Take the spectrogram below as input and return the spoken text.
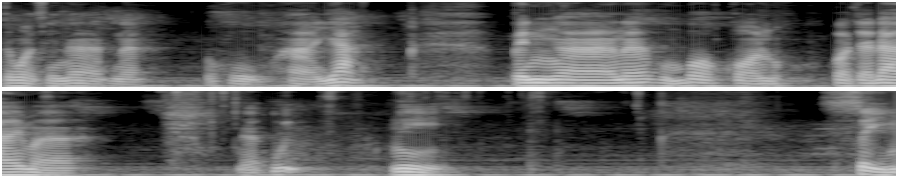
จังหวัดชัยนาทนะโอ้โหหายาก เป็นงานนะ ผมบอกก่อนกว่าจะได้มานะอุ้ยนี่ สิง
